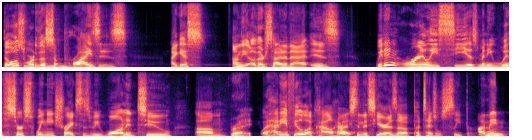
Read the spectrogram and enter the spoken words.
those were the mm. surprises. I guess on the other side of that is we didn't really see as many whiffs or swinging strikes as we wanted to. Um, right. How do you feel about Kyle Harrison right. this year as a potential sleeper? I mean,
